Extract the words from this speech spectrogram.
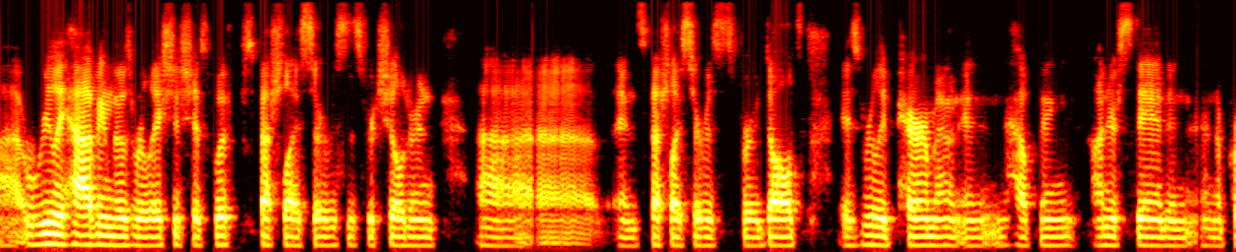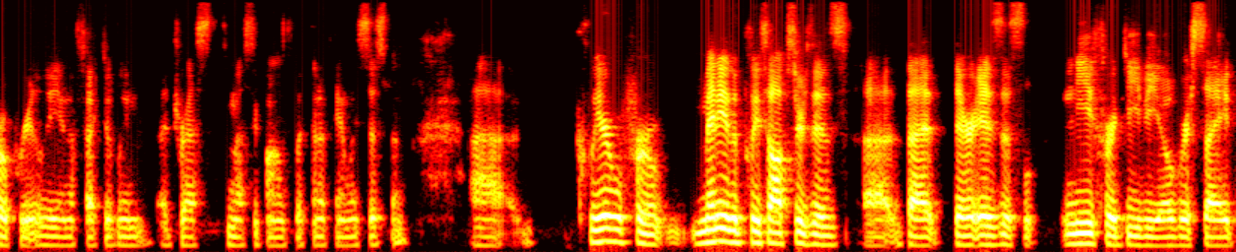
uh, really having those relationships with specialized services for children uh, and specialized services for adults is really paramount in helping understand and, and appropriately and effectively address domestic violence within a family system. Clear for many of the police officers is uh, that there is this need for DV oversight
